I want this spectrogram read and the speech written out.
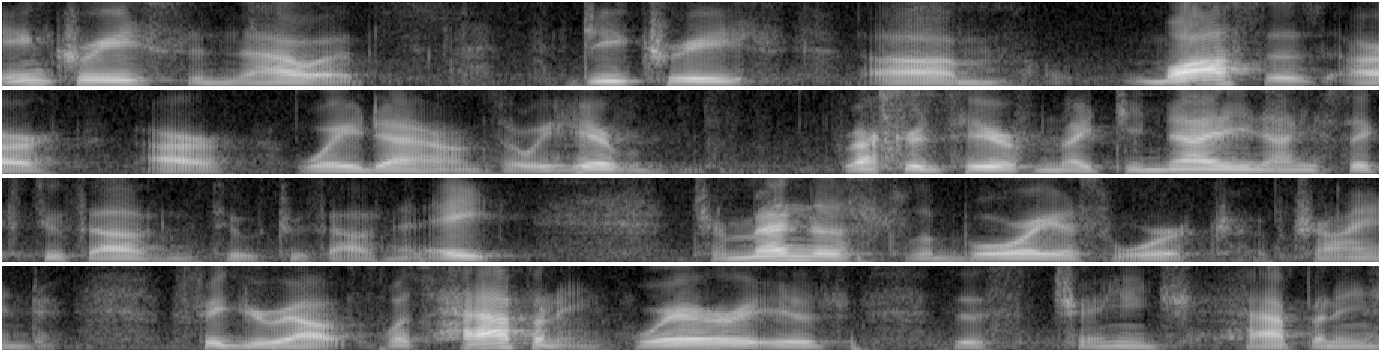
increase and now a decrease. Um, mosses are, are way down. So we have records here from 1990, 96, 2002, 2008. Tremendous laborious work of trying to figure out what's happening. Where is this change happening?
